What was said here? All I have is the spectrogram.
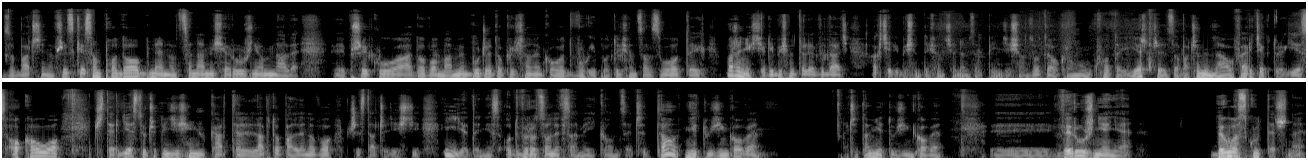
zobaczcie, no wszystkie są podobne, no cenami się różnią, no ale y, przykładowo mamy budżet określony około 2,5 tysiąca złotych. Może nie chcielibyśmy tyle wydać, a chcielibyśmy 1750 zł, okrągłą kwotę. I jeszcze zobaczymy na ofercie, których jest około 40 czy 50 kartel laptopa Lenovo 330 i jeden jest odwrócony w samej ikonce. Czy to nietuzinkowe, czy to nietuzinkowe yy, wyróżnienie było skuteczne.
